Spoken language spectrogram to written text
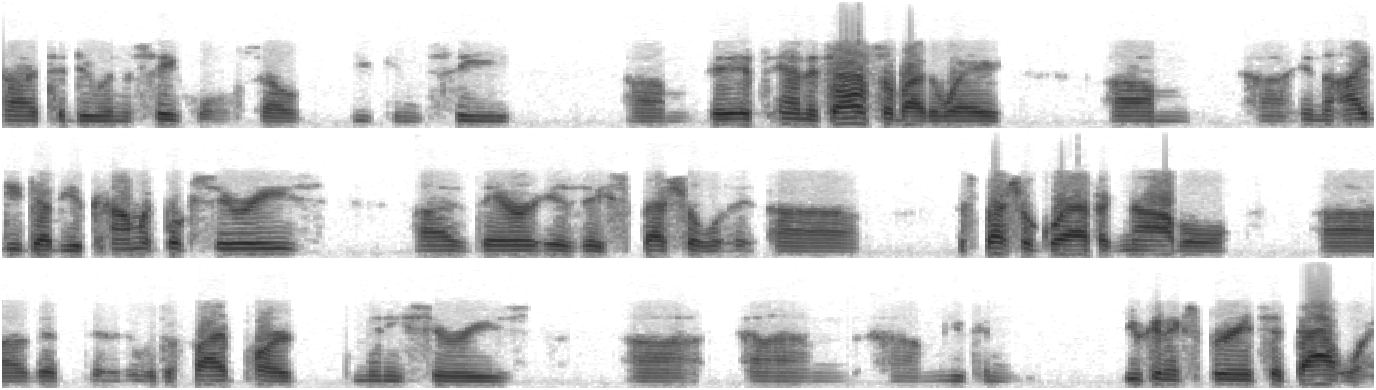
uh, to do in the sequel. So you can see, um, it's, and it's also, by the way, um, uh, in the IDW comic book series, uh, there is a special, uh, a special graphic novel uh, that, that was a five-part miniseries, uh, and um, you can you can experience it that way.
